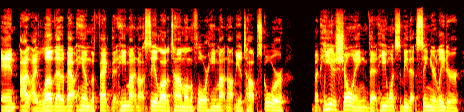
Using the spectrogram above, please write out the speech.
And I, I love that about him, the fact that he might not see a lot of time on the floor. He might not be a top scorer, but he is showing that he wants to be that senior leader –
